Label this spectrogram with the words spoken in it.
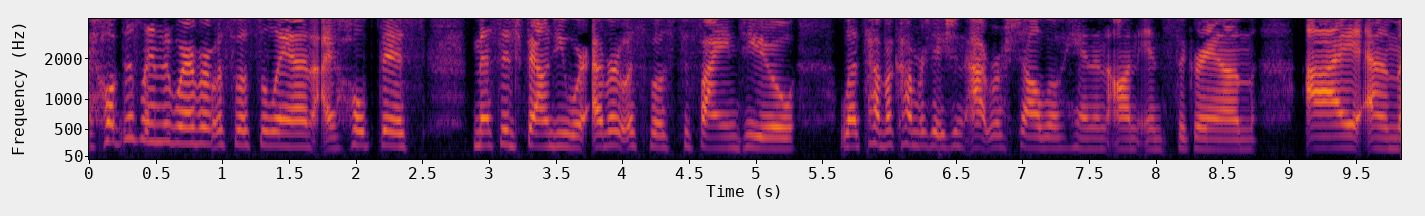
I hope this landed wherever it was supposed to land. I hope this message found you wherever it was supposed to find you. Let's have a conversation at Rochelle Bohannon on Instagram. I am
